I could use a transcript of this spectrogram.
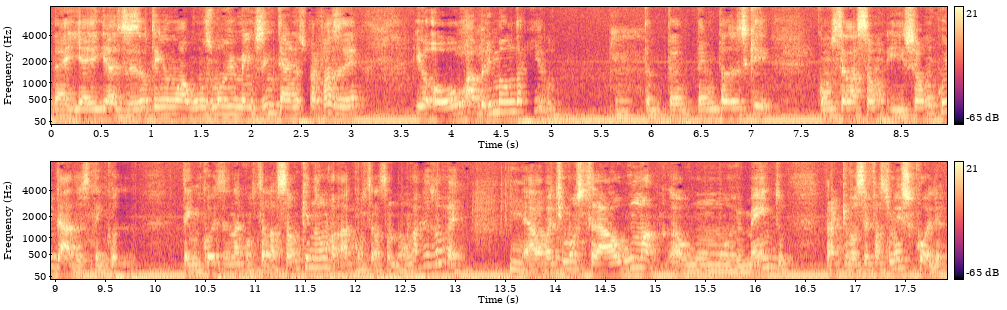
Né? E aí, às vezes, eu tenho alguns movimentos internos para fazer e, ou abrir mão daquilo. Tem, tem- tem muitas vezes que constelação, e isso é um cuidado. Tem, co- tem coisas na constelação que não, a constelação não vai resolver. É. Ela vai te mostrar alguma, algum movimento para que você faça uma escolha.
